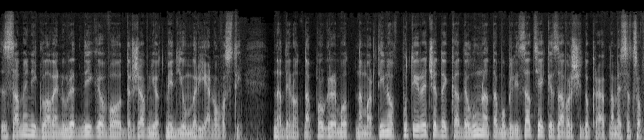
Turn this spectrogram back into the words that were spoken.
замени главен уредник во државниот медиум Рија Новости. На денот на програмот на Мартинов Пути рече дека делумната мобилизација ќе заврши до крајот на месецов.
